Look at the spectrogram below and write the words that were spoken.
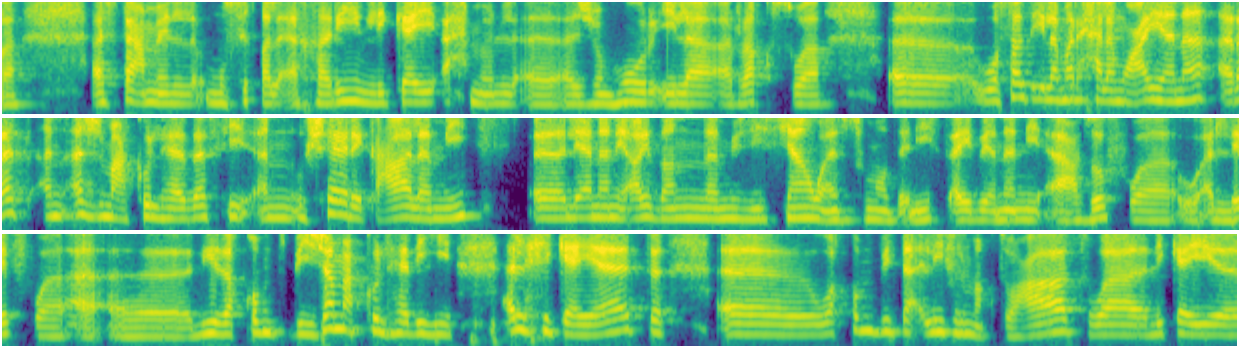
وأستعمل موسيقى الآخرين لكي أحمل الجمهور إلى الرقص. ووصلت إلى مرحلة معينة أردت أن أجمع كل هذا في أن أشارك عالمي لأنني أيضا ميوزيسيان وانسترومنتاليست أي بأنني أعزف وألف ولذا قمت بجمع كل هذه الحكايات وقمت بتأليف المقطوعات ولكي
